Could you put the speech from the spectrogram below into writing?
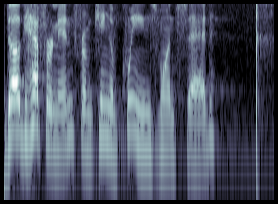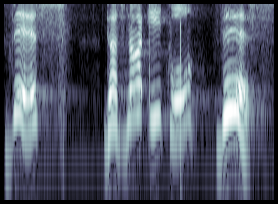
Doug Heffernan from King of Queens once said, This does not equal this.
